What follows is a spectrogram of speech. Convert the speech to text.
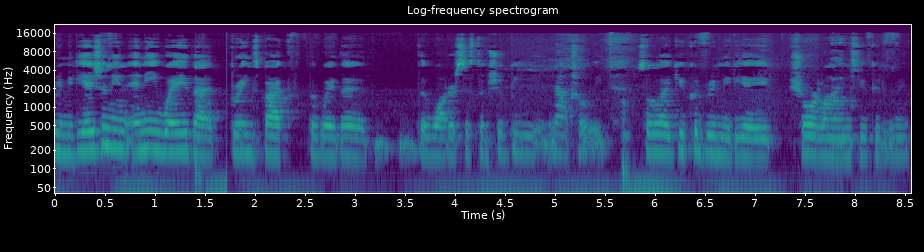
remediation in any way that brings back the way the the water system should be naturally. So like you could remediate shorelines, you could remediate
